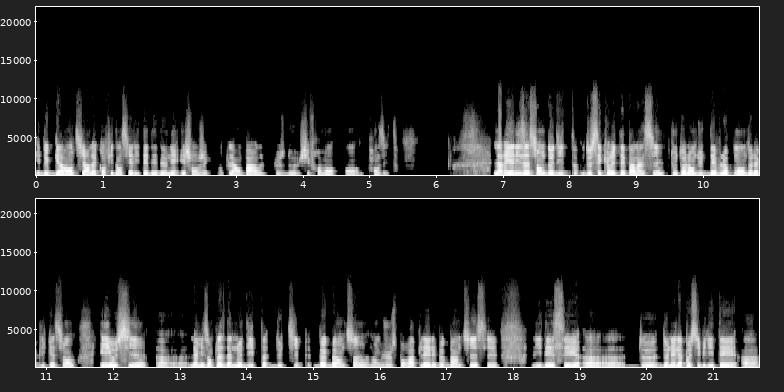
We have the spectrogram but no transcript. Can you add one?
et de garantir la confidentialité des données échangées. Donc là, on parle plus de chiffrement en transit. La réalisation d'audits de sécurité par l'ANSI tout au long du développement de l'application et aussi euh, la mise en place d'un audit de type bug bounty. Donc, juste pour rappeler, les bug bounty, l'idée, c'est euh, de donner la possibilité à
